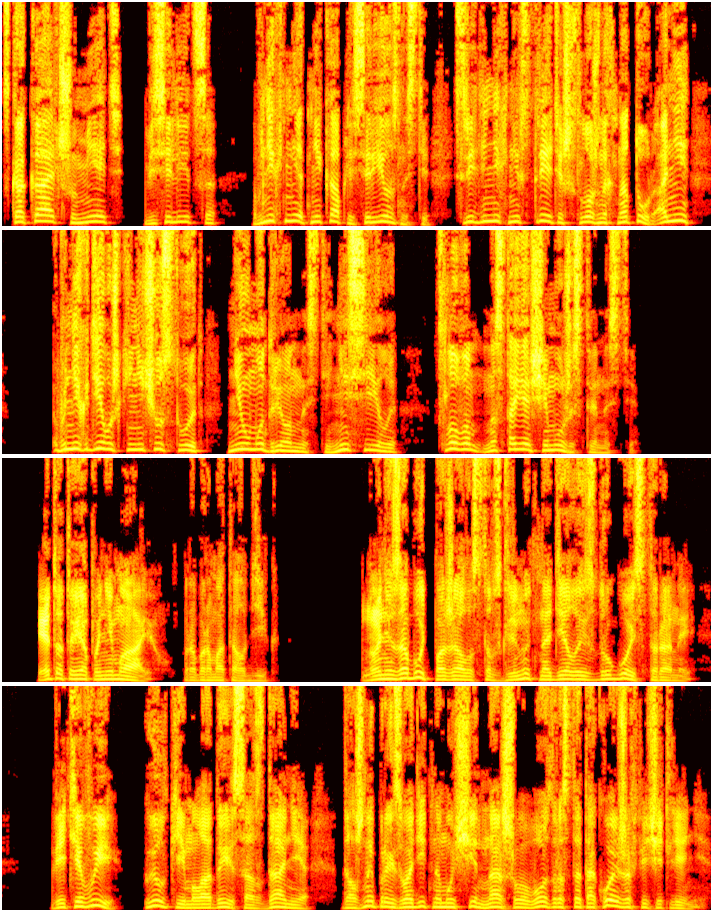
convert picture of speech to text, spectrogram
скакать, шуметь, веселиться. В них нет ни капли серьезности, среди них не встретишь сложных натур. Они в них девушки не чувствуют ни умудренности, ни силы, словом, настоящей мужественности. «Это-то я понимаю», — пробормотал Дик. «Но не забудь, пожалуйста, взглянуть на дело и с другой стороны. Ведь и вы, пылкие молодые создания, должны производить на мужчин нашего возраста такое же впечатление.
